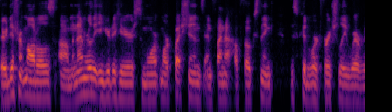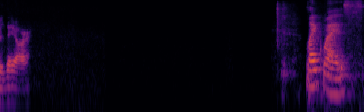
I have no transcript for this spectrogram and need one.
there are different models, um, and I'm really eager to hear some more, more questions and find out how folks think this could work virtually wherever they are. Likewise.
